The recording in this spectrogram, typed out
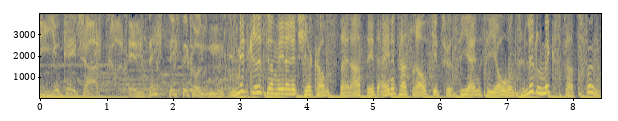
Die UK-Charts in 60 Sekunden. Mit Christian Mederich hier kommt's dein Update. Eine Platz rauf geht's für CNCO und Little Mix Platz 5.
